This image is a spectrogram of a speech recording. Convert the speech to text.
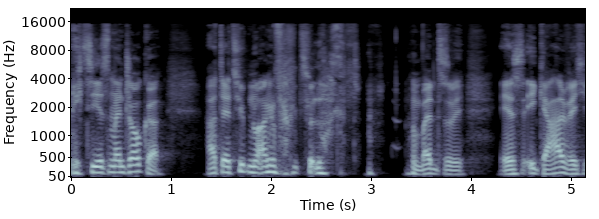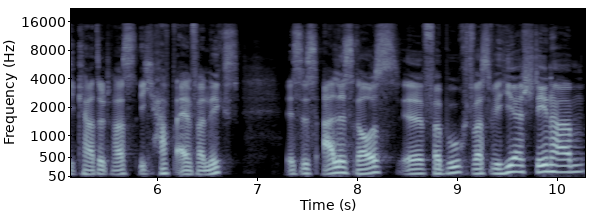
ich ziehe jetzt meinen Joker. Hat der Typ nur angefangen zu lachen. Und meinte so, es ist egal, welche Karte du hast, ich hab einfach nix. Es ist alles raus äh, verbucht, was wir hier stehen haben.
